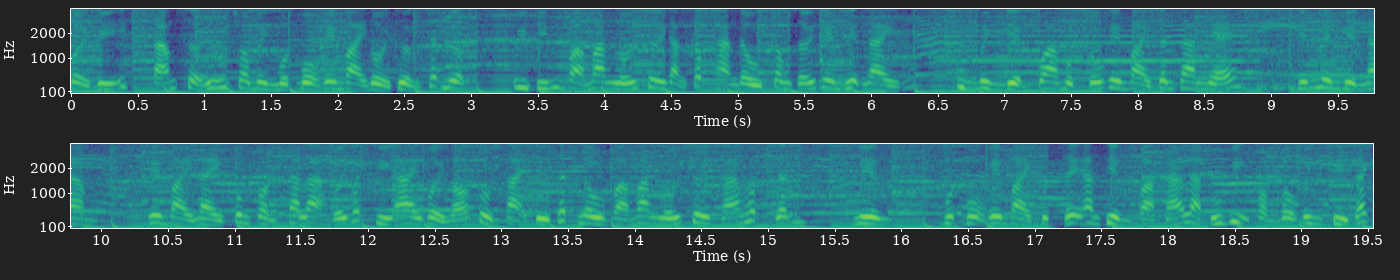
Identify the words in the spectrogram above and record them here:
Bởi vì x8 sở hữu cho mình một bộ game bài đổi thưởng chất lượng, uy tín và mang lối chơi đẳng cấp hàng đầu trong giới game hiện nay. Cùng mình điểm qua một số game bài dân gian nhé. Tiến lên miền nam game bài này không còn xa lạ với bất kỳ ai bởi nó tồn tại từ rất lâu và mang lối chơi khá hấp dẫn. Liêng một bộ game bài cực dễ ăn tiền và khá là thú vị phòng độ binh xì rách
